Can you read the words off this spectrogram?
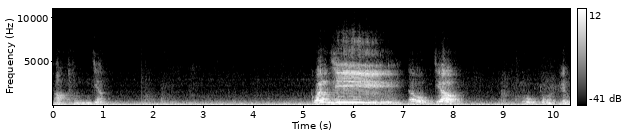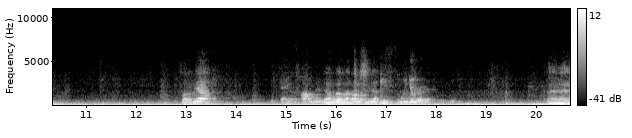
大中将，观机斗教度众人。说了没有？要问问老师啊。嗯，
